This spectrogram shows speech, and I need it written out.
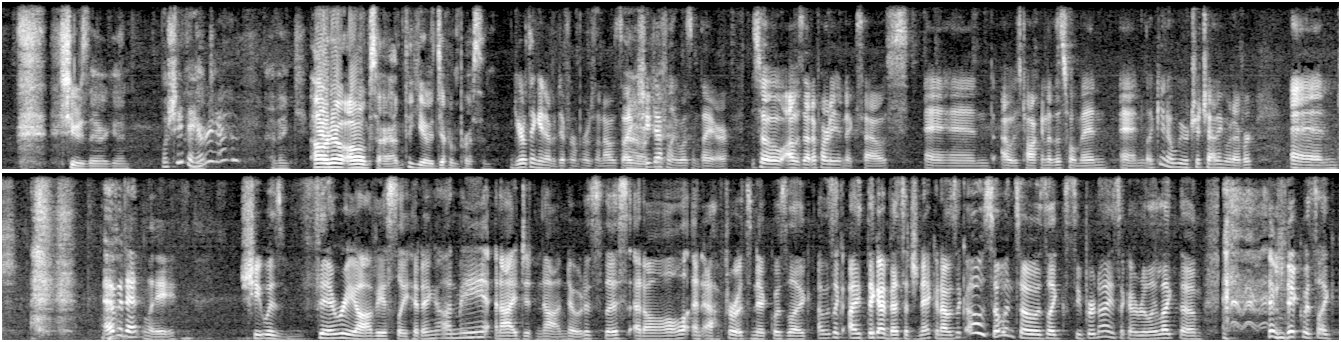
she was there again was she there again? I think oh no oh i'm sorry i'm thinking of a different person You're thinking of a different person. I was like, Oh, she okay. definitely wasn't there. So I was at a party at Nick's house, and I was talking to this woman, and like you know we were chit chatting, whatever, and evidently She was very obviously hitting on me, and I did not notice this at all. And afterwards, Nick was like, I was like, I think I messaged Nick, and I was like, oh, so and so is like super nice. Like, I really like them. and Nick was like,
